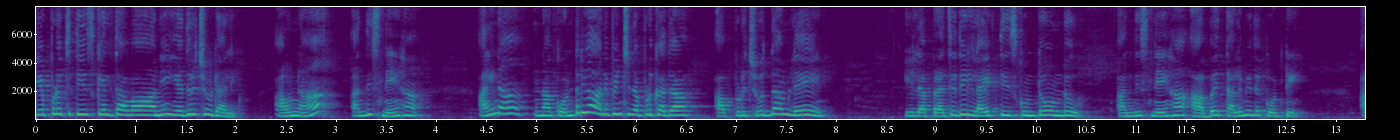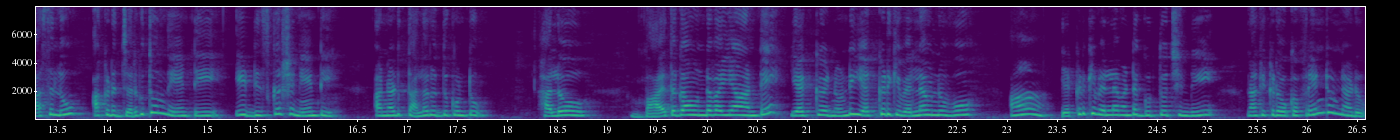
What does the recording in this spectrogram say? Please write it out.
ఎప్పుడొచ్చి తీసుకెళ్తావా అని ఎదురు చూడాలి. అవునా? అంది స్నేహ. అయినా నాకు ఒంటరిగా అనిపించినప్పుడు కదా అప్పుడు చూద్దాంలే. ఇలా ప్రతిదీ లైట్ తీసుకుంటూ ఉండు అంది స్నేహ ఆ అబ్బాయి తల మీద కొట్టి. అసలు అక్కడ జరుగుతుంది ఏంటి? ఈ డిస్కషన్ ఏంటి? అన్నాడు తల రుద్దుకుంటూ. హలో బాధ్యతగా ఉండవయ్యా అంటే ఎక్కడి నుండి ఎక్కడికి వెళ్ళావు నువ్వు? "ఆ, ఎక్కడికి వెళ్ళావంటే గుర్తొచ్చింది. నాకు ఇక్కడ ఒక ఫ్రెండ్ ఉన్నాడు.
